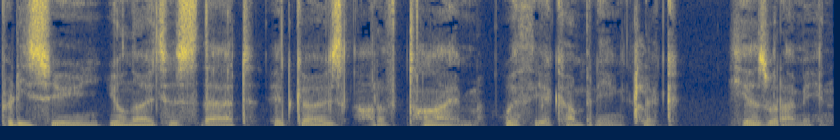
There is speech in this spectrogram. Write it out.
Pretty soon, you'll notice that it goes out of time with the accompanying click. Here's what I mean.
